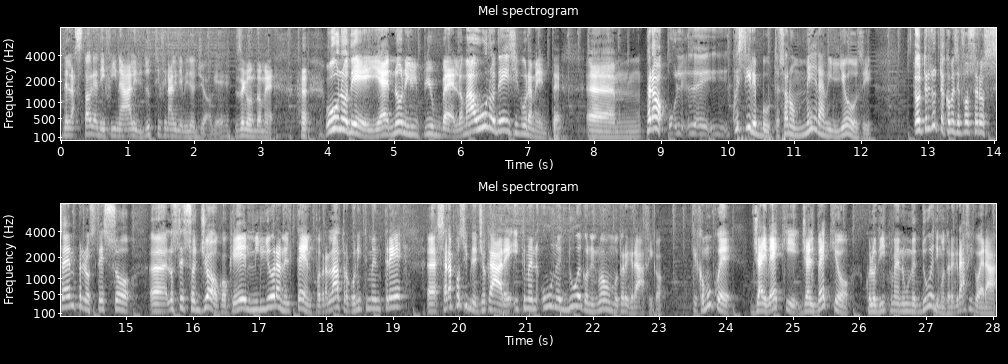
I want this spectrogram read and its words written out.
della storia dei finali, di tutti i finali dei videogiochi, secondo me. uno dei, eh, non il più bello, ma uno dei sicuramente. Um, però uh, questi reboot sono meravigliosi. Oltretutto è come se fossero sempre lo stesso, uh, lo stesso gioco che migliora nel tempo. Tra l'altro con Hitman 3 uh, sarà possibile giocare Hitman 1 e 2 con il nuovo motore grafico. Che comunque già i vecchi, già il vecchio, quello di Hitman 1 e 2 di motore grafico era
